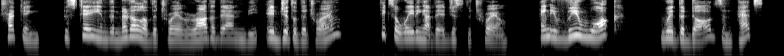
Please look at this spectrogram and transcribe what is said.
trekking, to stay in the middle of the trail rather than the edges of the trail. Ticks are waiting at the edges of the trail. And if we walk with the dogs and pets,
